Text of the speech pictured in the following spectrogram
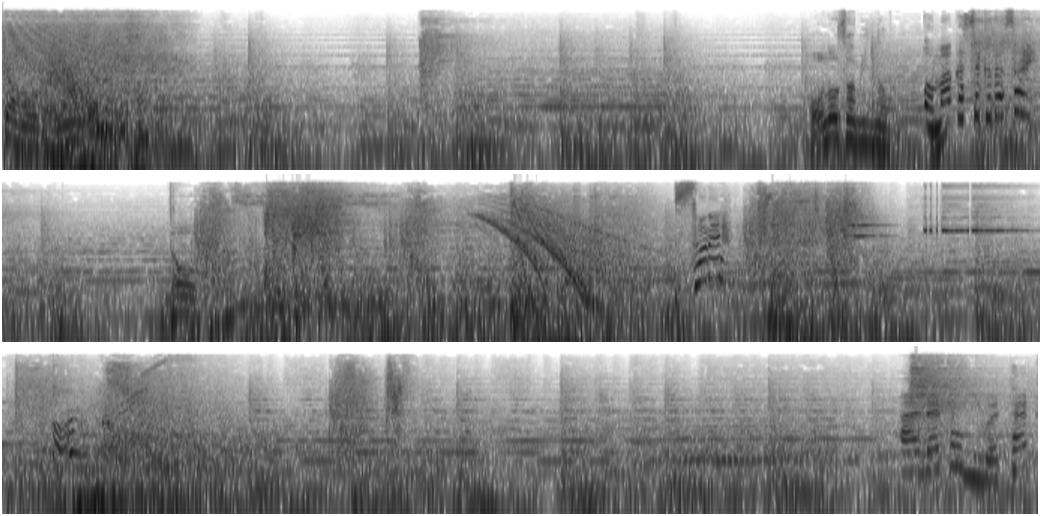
た方がいいんじゃないか？お望みのーお任せください。どうか？それ！あなたには高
